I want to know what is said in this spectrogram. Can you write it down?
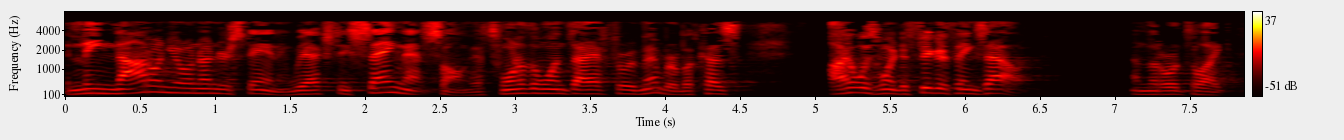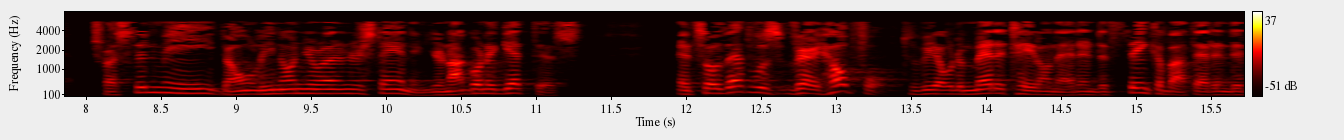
and lean not on your own understanding. We actually sang that song. That's one of the ones I have to remember because I always wanted to figure things out. And the Lord's like, Trust in me. Don't lean on your own understanding. You're not going to get this. And so that was very helpful to be able to meditate on that and to think about that and to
